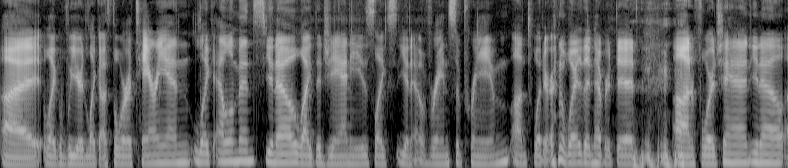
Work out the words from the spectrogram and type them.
uh, like weird like authoritarian like elements, you know, like the Jannies like you know reign supreme on Twitter in a way they never did on 4chan, you know, uh,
